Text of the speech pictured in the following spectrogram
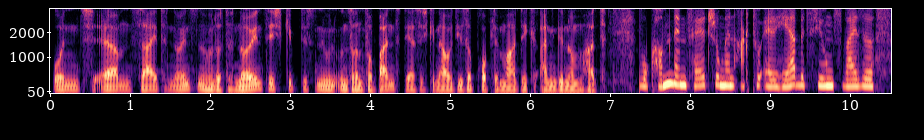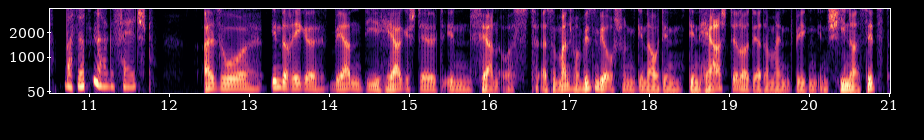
Und ähm, seit 1990 gibt es nun unseren Verband, der sich genau dieser Problematik angenommen hat. Wo kommen denn Fälschungen aktuell her, beziehungsweise was wird denn da gefälscht? Also in der Regel werden die hergestellt in Fernost. Also manchmal wissen wir auch schon genau den, den Hersteller, der da meinetwegen in China sitzt.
